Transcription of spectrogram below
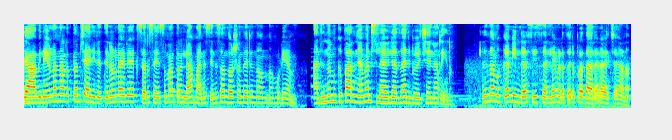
രാവിലെയുള്ള നടത്തം ശരീരത്തിനുള്ള ഒരു എക്സർസൈസ് മാത്രമല്ല മനസ്സിന് സന്തോഷം തരുന്ന ഒന്നും കൂടിയാണ്. അത് നമുക്ക് പറഞ്ഞാൽ മനസ്സിലാവില്ല അത് അനുഭവിച്ച് തന്നെ അറിയണം. ഇനി നമുക്ക് വിന്റർ സീസണിൽ ഇവിടുത്തെ ഒരു പ്രധാന കാഴ്ച കാണാം.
